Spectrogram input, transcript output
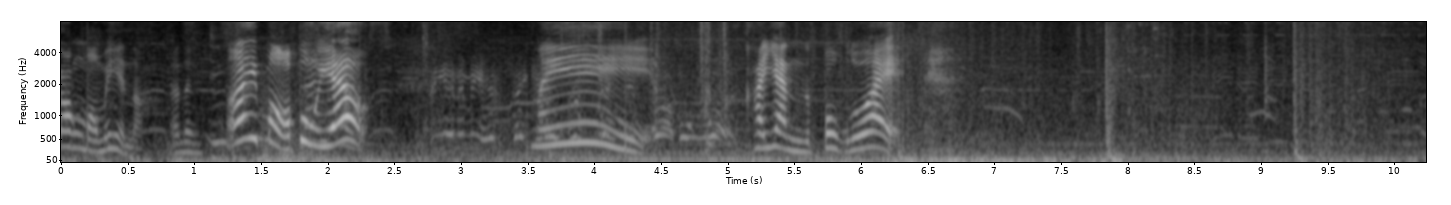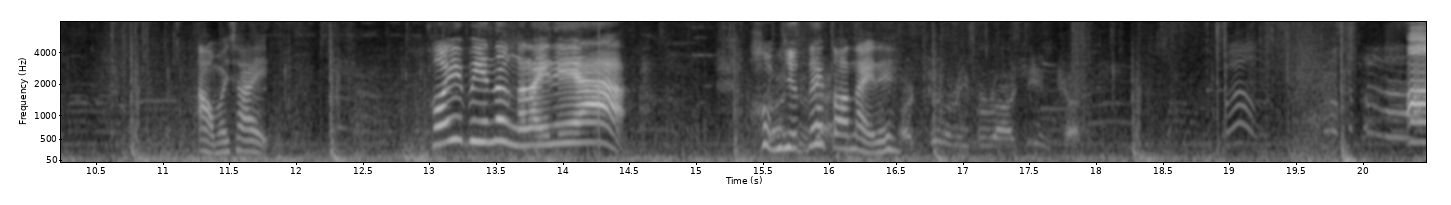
กล้องมองไม่เห็นเหรอแล้วนึงเอ้ยหมอปลุกอีกแล้ว The enemy has taken นี่ Bravo 1. ขยันปลุกด้วย อ้าวไม่ใช่ เฮ้ยปีหนึ่งอะไรเนี่ย ผมยึดได้ตอนไหนเนี่ย Artillery barrage incoming. Well, อ่า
